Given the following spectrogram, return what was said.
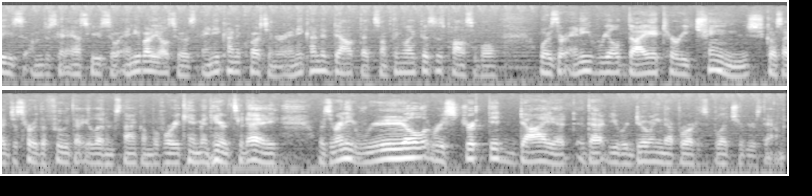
please, I'm just going to ask you, so anybody else who has any kind of question or any kind of doubt that something like this is possible, was there any real dietary change? Because I just heard the food that you let him snack on before he came in here today. Was there any real restricted diet that you were doing that brought his blood sugars down?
